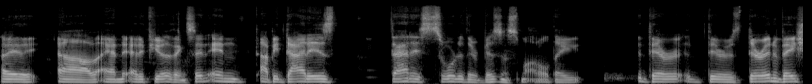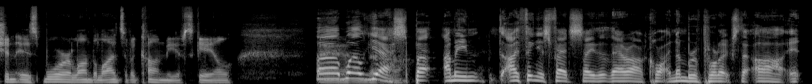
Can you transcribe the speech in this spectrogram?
I, uh, and and a few other things, and and I mean that is that is sort of their business model. They their there's their innovation is more along the lines of economy of scale uh, well, uh, yes, but I mean, I think it's fair to say that there are quite a number of products that are it,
